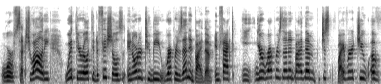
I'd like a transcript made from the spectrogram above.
or sexuality with your elected officials in order to be represented by them. In fact, you're represented by them just by virtue of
